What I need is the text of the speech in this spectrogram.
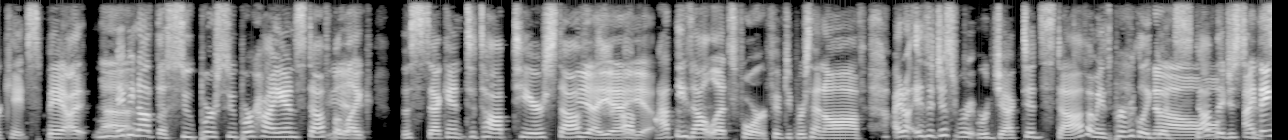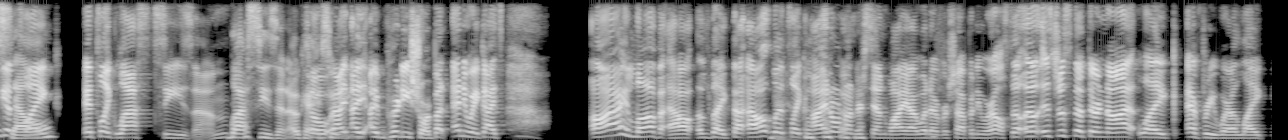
or Kate Spade. I- Maybe not the super, super high end stuff, but Yeah. like the second to top tier stuff. Yeah, yeah, um, yeah. At these outlets for 50% off. I don't, is it just re- rejected stuff? I mean, it's perfectly good stuff. They just I think it's sell like it's like last season. last season. Okay. so I, I, I'm pretty sure. But anyway, guys, I love out like the outlets. Like I don't understand why I would ever shop anywhere else. Uh, It's just that they're not like everywhere. Like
